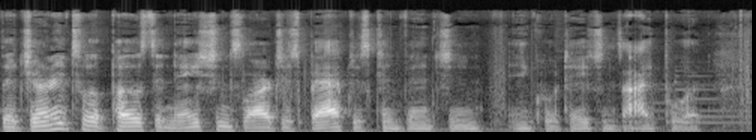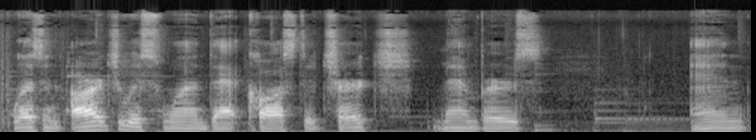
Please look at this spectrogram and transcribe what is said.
The journey to oppose the nation's largest Baptist convention, in quotations, IPOR, was an arduous one that cost the church members and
